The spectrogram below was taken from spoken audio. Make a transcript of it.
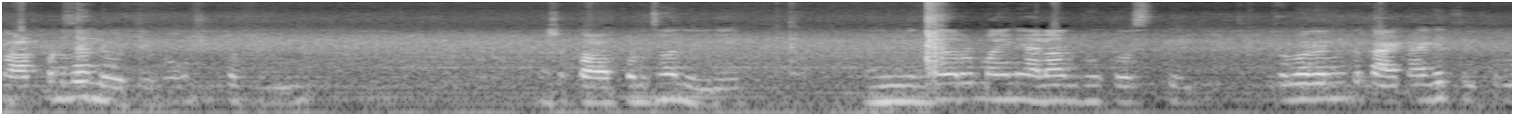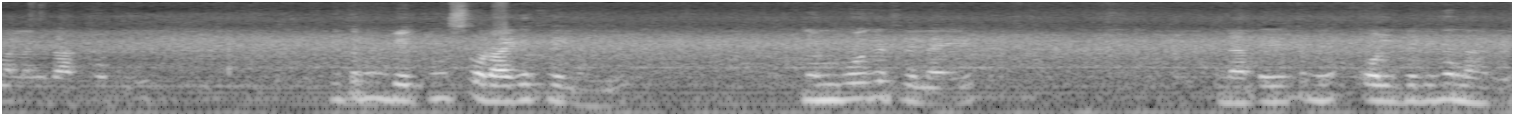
काळपट झाले होते बघू शकता तुम्ही. असे काळपट झालेले आणि मी दर महिन्याला धुत असते. तर बघा मी तर काय काय घेतले तुम्हाला मी दाखवते. इथं मी बेकिंग सोडा घेतलेला आहे. लिंबू घेतलेला आहे. आणि आता इथं मी कोलगेट घेणार आहे.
